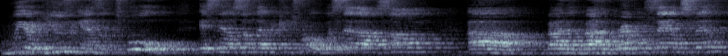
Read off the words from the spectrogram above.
we are using as a tool. It's now something that we control. What's that uh, song uh, by, the, by the Reverend Sam Smith?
